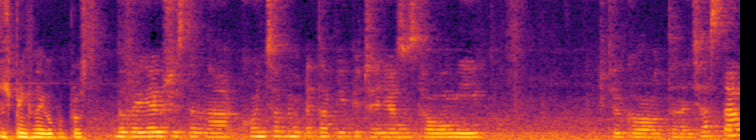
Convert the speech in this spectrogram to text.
Coś pięknego po prostu. Dobra, ja już jestem na końcowym etapie pieczenia. Zostało mi tylko tyle ciasta.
